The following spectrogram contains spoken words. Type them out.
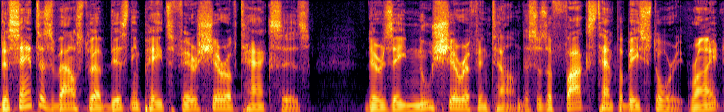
DeSantis vows to have Disney pay its fair share of taxes. There's a new sheriff in town. This is a Fox Tampa Bay story, right?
